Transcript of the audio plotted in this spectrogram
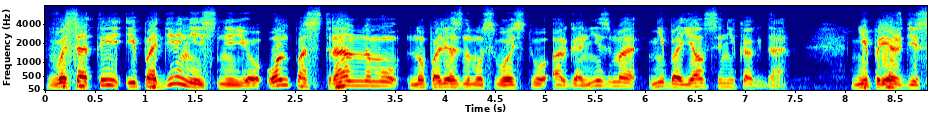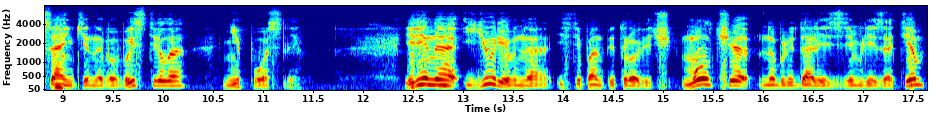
Высоты и падения с нее он по странному, но полезному свойству организма не боялся никогда ни прежде Санькиного выстрела, ни после. Ирина Юрьевна и Степан Петрович молча наблюдали с земли за тем,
